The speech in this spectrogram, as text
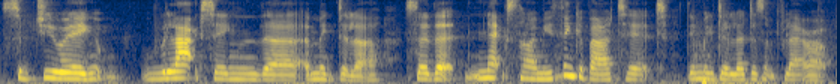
subduing, relaxing the amygdala so that next time you think about it, the amygdala doesn't flare up.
